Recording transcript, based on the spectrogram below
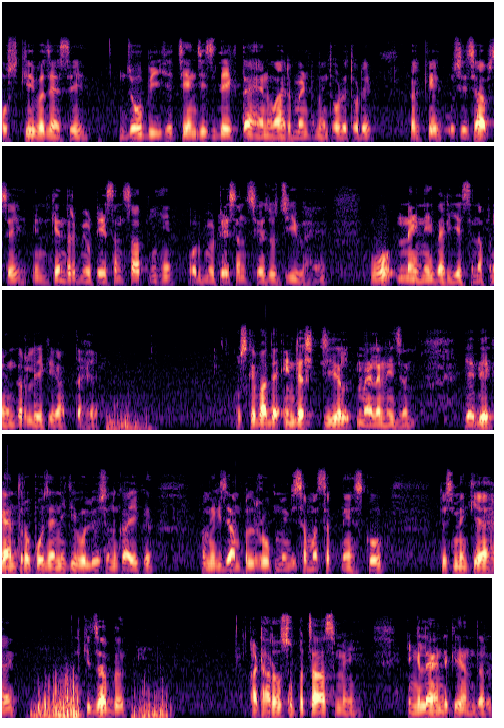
उसकी वजह से जो भी ये चेंजेस देखता है एनवायरनमेंट में थोड़े थोड़े करके, उस हिसाब से इनके अंदर म्यूटेशंस आती हैं और म्यूटेशन से जो जीव हैं, वो नई नई वेरिएशन अपने अंदर लेके आता है। उसके बाद है इंडस्ट्रियल मेलानिज्म यह भी एक एंथ्रोपोजेनिक इवोल्यूशन का एक, हम एग्ज़ाम्पल रूप में भी समझ सकते हैं इसको। तो इसमें क्या है कि जब 1850 में इंग्लैंड के अंदर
